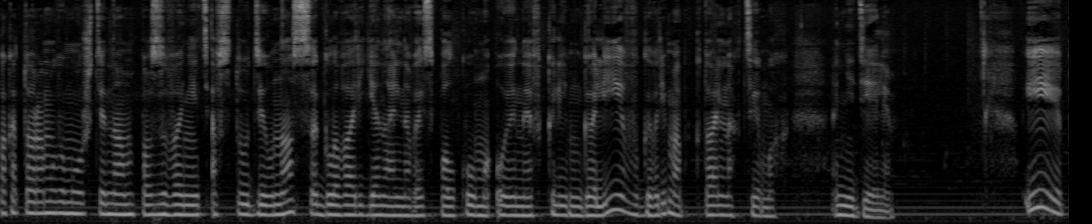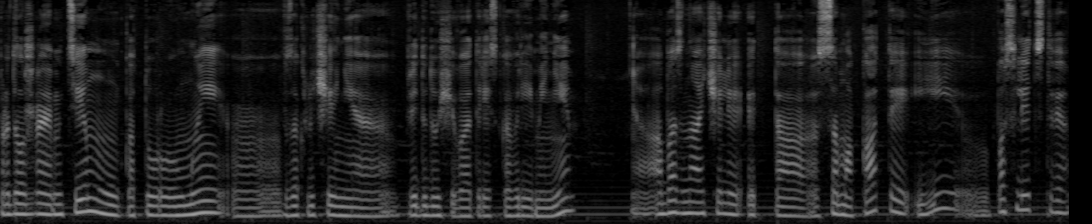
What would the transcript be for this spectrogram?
по которому вы можете нам позвонить. А в студии у нас глава регионального исполкома ОНФ Клим Галиев. Говорим об актуальных темах недели. И продолжаем тему, которую мы э, в заключение предыдущего отрезка времени обозначили, это самокаты и э, последствия.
